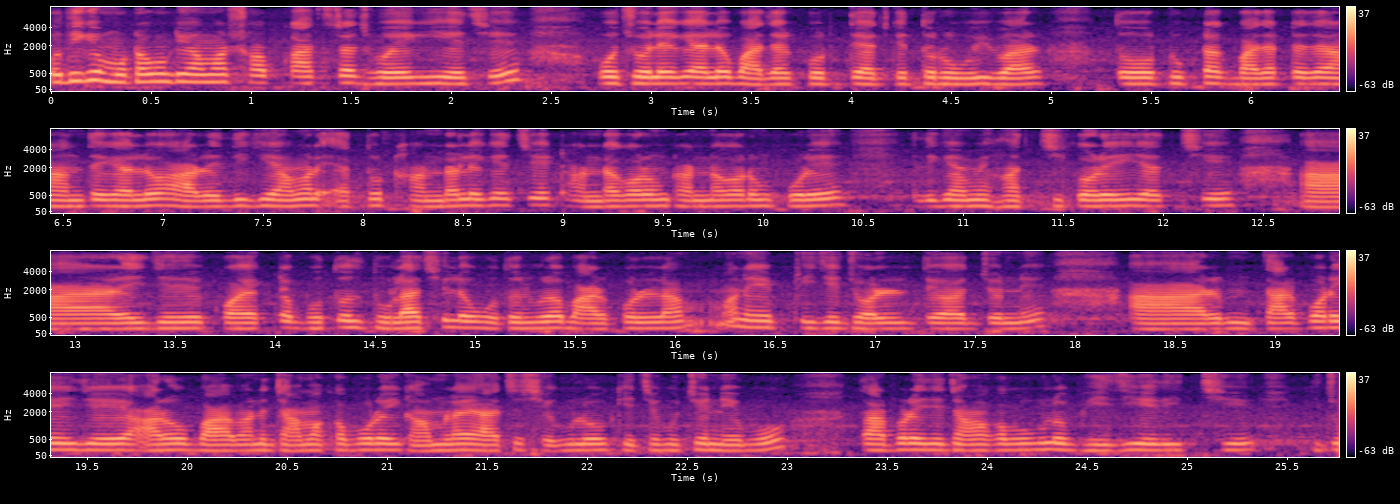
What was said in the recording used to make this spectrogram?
ওদিকে মোটামুটি আমার সব কাজ টাজ হয়ে গিয়েছে। ও চলে গেল বাজার করতে আজকে তো রবিবার। তো টুকটাক বাজার টাজার আনতে গেল। আর এদিকে আমার এত ঠান্ডা লেগেছে, ঠান্ডা গরম ঠান্ডা গরম করে এদিকে আমি হাঁচি করেই যাচ্ছি। আর এই যে কয়েকটা বোতল তোলা ছিল, বোতলগুলো বার করলাম মানে ফ্রিজে জল দেওয়ার জন্যে। আর তারপরে এই যে আরও মানে জামা কাপড় এই গামলায় আছে সেগুলো কেচে কুচে নেব। তারপরে এই যে জামা কাপড়গুলো ভিজিয়ে দিচ্ছি, কিছু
